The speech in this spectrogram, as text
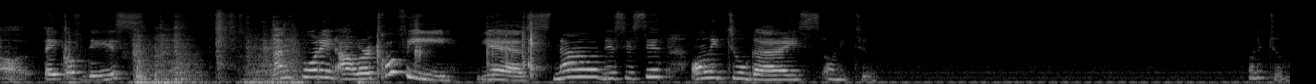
oh, take off this and put in our coffee. Yes, now this is it. Only two guys. Only two. Only two.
